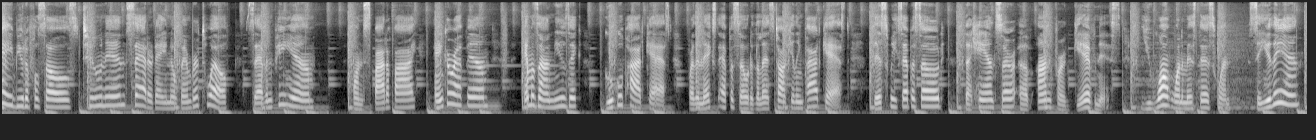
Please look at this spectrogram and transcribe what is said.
Hey, beautiful souls, tune in Saturday, November 12th, 7 p.m. on Spotify, Anchor FM, Amazon Music, Google Podcast for the next episode of the Let's Talk Healing podcast. This week's episode The Cancer of Unforgiveness. You won't want to miss this one. See you then.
